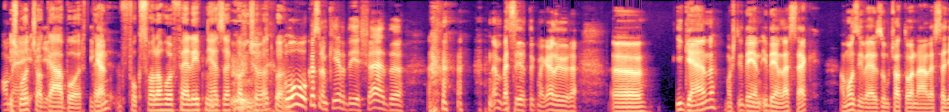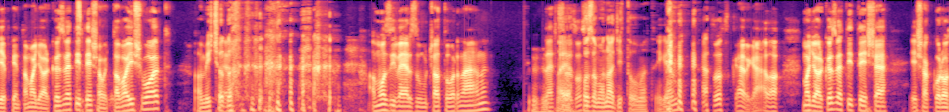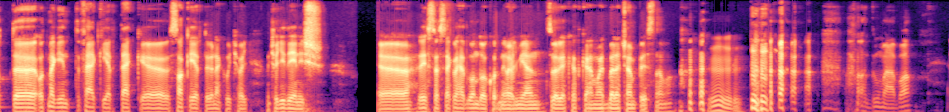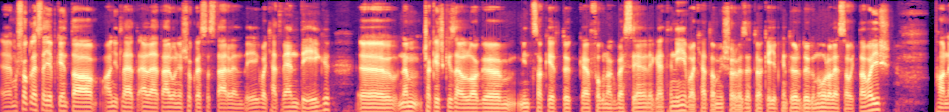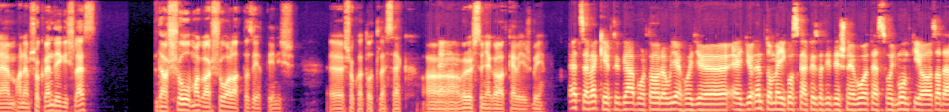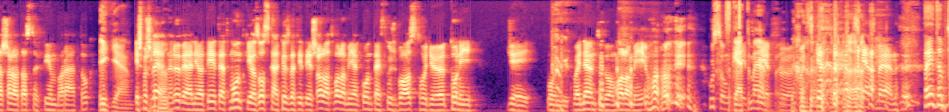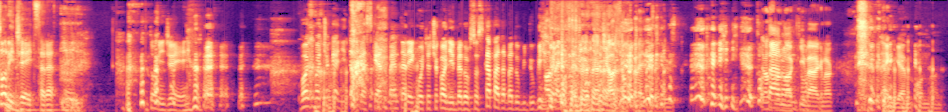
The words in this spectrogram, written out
amely És mondd csak, egy- Gábor, te Igen? fogsz valahol fellépni ezzel kapcsolatban? Ó, köszönöm kérdésed! Nem beszéltük meg előre. Ö, igen, most idén, idén leszek. A Moziverzum csatornán lesz egyébként a magyar közvetítés, ahogy tavaly is volt. A micsoda? A Moziverzum csatornán lesz Várjál, az osz- Hozom a nagyítómat, igen. az Oscar Gála magyar közvetítése, és akkor ott, ott megint felkértek szakértőnek, úgyhogy, úgyhogy idén is részt veszek, lehet gondolkodni, hogy milyen szövegeket kell majd belecsempésznem a, Hmm. a Dumába. Most sok lesz egyébként, a, annyit lehet, el lehet árulni, hogy sok lesz a sztár vendég, vagy hát vendég, nem csak és kizárólag mint szakértőkkel fognak beszélgetni, vagy hát a műsorvezető, aki egyébként Ördög Nóra lesz, ahogy tavaly is, hanem, hanem sok vendég is lesz, de a show, maga a show alatt azért én is sokat ott leszek, a vörös szőnyeg alatt kevésbé. Egyszer megkértük Gábort arra, ugye, hogy egy, nem tudom melyik Oscar közvetítésnél volt ez, hogy mond ki az adás alatt azt, hogy filmbarátok. Igen. És most lehetne növelni a tétet, mond ki az Oscar közvetítés alatt valamilyen kontextusba azt, hogy Tony J. mondjuk, vagy nem tudom, valami 22 Scatman? mérföld, vagy Scatman, Scatman, Szerintem Tony J-t szeretnék. Tony J. Vagy, vagy csak ennyit, elég Scatman, elég, hogyha csak annyit bedobsz, hogy skapáda dubi dubi. Az egyszerű, ja, sokkal egyszerűbb. Totál Azonnal kivágnak. Engem onnan.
